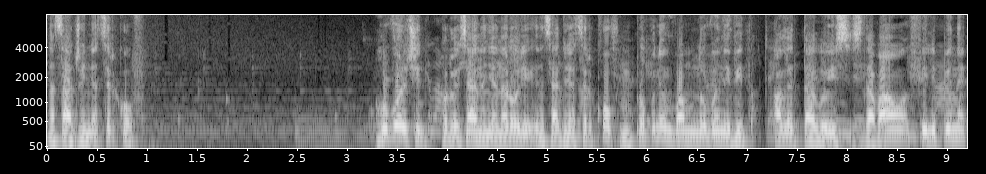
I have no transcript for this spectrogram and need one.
Насадження церков. Говорячи про досягнення народів і насадження церков, ми пропонуємо вам новини від Алета Луїс з Давао, Філіппіни,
